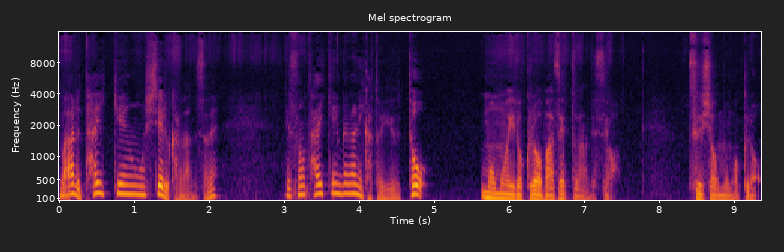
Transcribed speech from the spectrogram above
まあ、ある体験をしてるからなんですよね。でその体験が何かというと桃色クローバー Z なんですよ。通称ももクロ。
